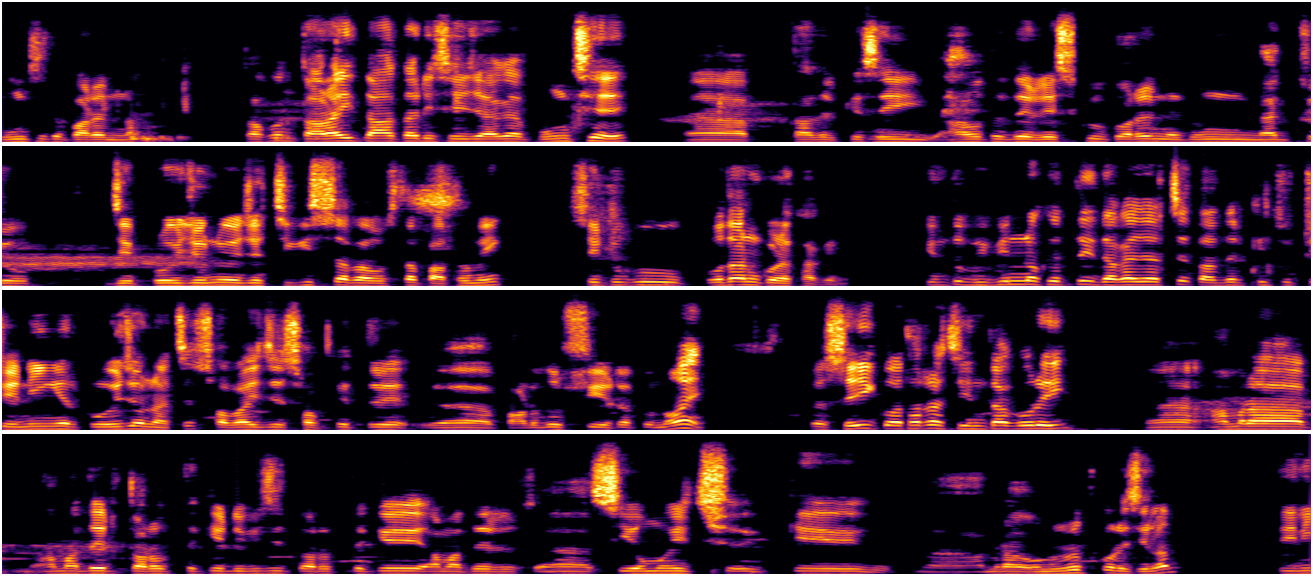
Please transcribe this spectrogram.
পৌঁছতে পারেন না। তখন তারাই তাড়াতাড়ি সেই জায়গায় পৌঁছে তাদেরকে সেই আহতদের রেস্কিউ করেন এবং ন্যায্য যে প্রয়োজনীয় যে চিকিৎসা ব্যবস্থা প্রাথমিক, সেটুকু প্রদান করে থাকেন। কিন্তু বিভিন্ন ক্ষেত্রেই দেখা যাচ্ছে তাদের কিছু ট্রেনিং এর প্রয়োজন আছে। সবাই যে সব ক্ষেত্রে পারদর্শী এটা তো নয়। তো সেই কথাটা চিন্তা করেই আমরা আমাদের তরফ থেকে, ডিভিসির তরফ থেকে আমাদের সিএমওইচ কে আমরা অনুরোধ করেছিলাম। তিনি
